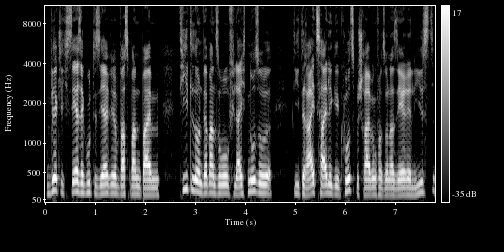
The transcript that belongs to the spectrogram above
wirklich sehr, sehr gute Serie, was man beim Titel und wenn man so vielleicht nur so die dreizeilige Kurzbeschreibung von so einer Serie liest,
